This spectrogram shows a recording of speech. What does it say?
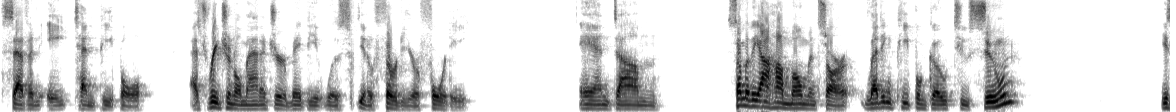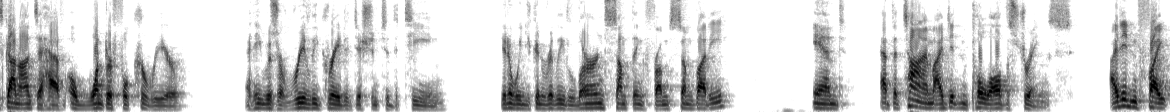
seven, eight, ten people as regional manager, maybe it was you know 30 or 40. And um, some of the aha moments are letting people go too soon. He's gone on to have a wonderful career, and he was a really great addition to the team. You know, when you can really learn something from somebody. And at the time, I didn't pull all the strings. I didn't fight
